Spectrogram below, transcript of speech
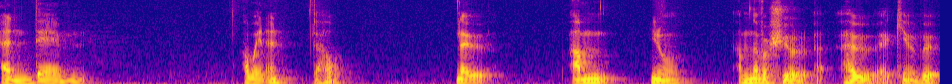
and um, I went in to Hull. Now, I'm, you know, I'm never sure how it came about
